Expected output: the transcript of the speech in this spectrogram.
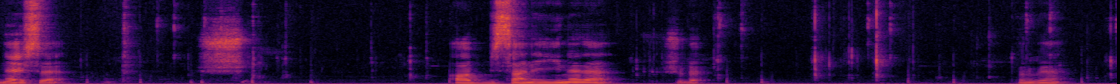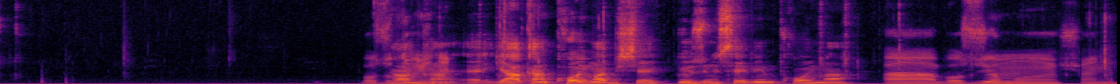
Neyse. Şu... Abi bir saniye yine de şurada. Dur be. Bozuldu mu yine? Hakan, e, ya Hakan koyma bir şey. Gözünü seveyim koyma. Aa bozuyormuş aynen.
